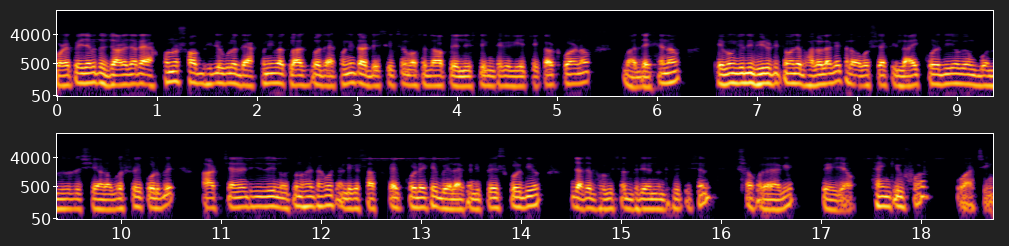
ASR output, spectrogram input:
পরে পেয়ে যাবে। তো যারা যারা এখনও সব ভিডিওগুলো দেখোনি বা ক্লাসগুলো দেখোনি, তার ডিসক্রিপশন বক্সে দেওয়া প্লেলিস্ট লিঙ্ক থেকে গিয়ে চেক আউট করে নাও বা দেখে নাও। এবং যদি ভিডিওটি তোমাদের ভালো লাগে, তাহলে অবশ্যই একটি লাইক করে দিও এবং বন্ধুদের শেয়ার অবশ্যই করবে। আর চ্যানেলটি যদি নতুন হয়ে থাকো চ্যানেলটিকে সাবস্ক্রাইব করে রেখে বেল আইকনটি প্রেস করে দিও, যাতে ভবিষ্যৎ ভিডিও নোটিফিকেশন সকলের আগে পেয়ে যাও। থ্যাংক ইউ ফর ওয়াচিং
